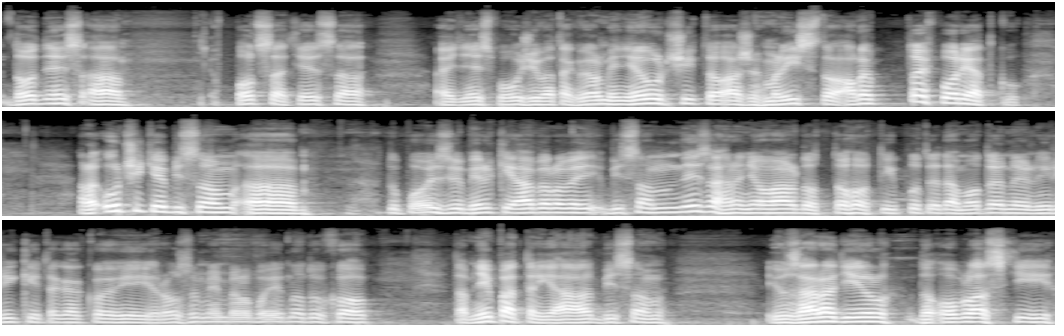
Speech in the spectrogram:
dodnes a v podstate sa aj dnes používa tak veľmi neurčito až hmlisto, ale to je v poriadku. Ale určite by som uh, tú poéziu Mirky Abelovej by som nezahrňoval do toho typu teda modernej liriky, tak ako jej rozumiem, lebo jednoducho tam nepatrí. Ja by som ju zaradil do oblasti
